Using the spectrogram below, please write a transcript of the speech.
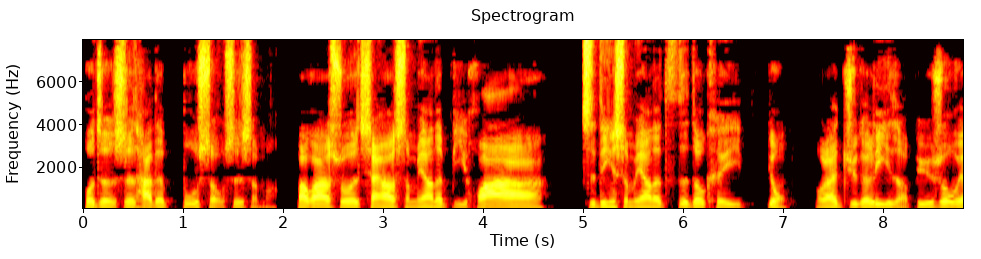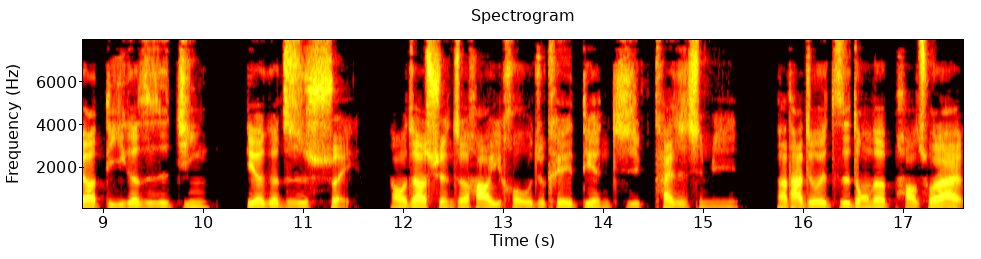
或者是它的部首是什么，包括说想要什么样的笔画啊，指定什么样的字都可以用。我来举个例子，比如说我要第一个字是金，第二个字是水。那我只要选择好以后，我就可以点击开始起名，那它就会自动的跑出来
